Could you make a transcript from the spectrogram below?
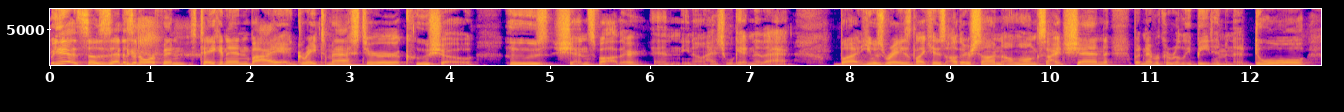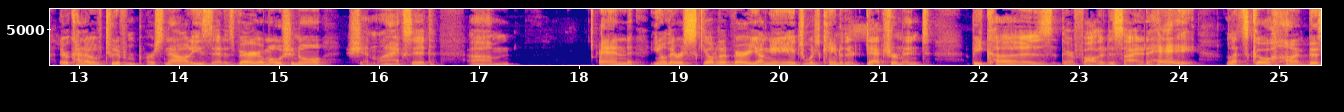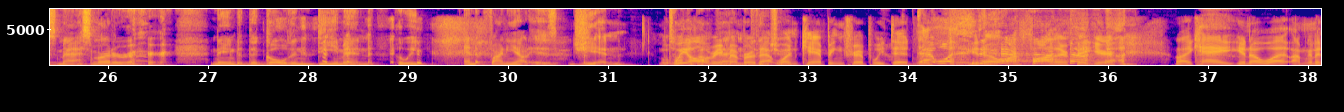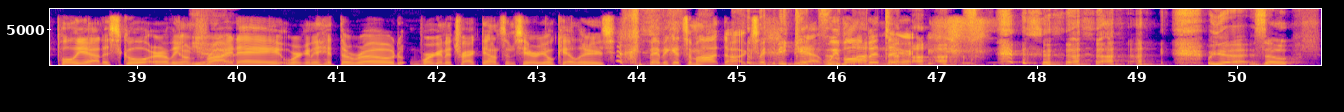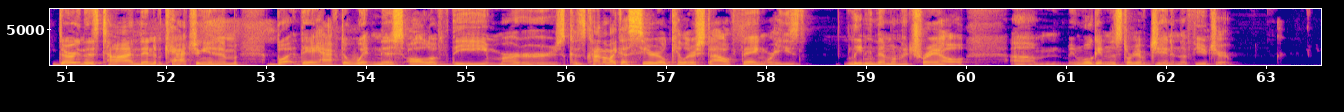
yeah, so Zed is an orphan. He's taken in by Great Master Kusho, who's Shen's father, and you know, we'll get into that. But he was raised like his other son alongside Shen, but never could really beat him in a duel. They're kind of two different personalities. That is very emotional. Shen lacks it. Um, and you know, they were skilled at a very young age, which came to their detriment because their father decided, hey, let's go hunt this mass murderer named the Golden Demon, who we end up finding out is Jhin. We'll we all remember that, that, one camping trip we did with, that was, you know, our father figure. Like, hey, you know what? I'm going to pull you out of school early on yeah. Friday. We're going to hit the road. We're going to track down some serial killers. Maybe get some hot dogs. yeah, we've all been there. yeah. So during this time, they end up catching him, but they have to witness all of the murders because it's kind of like a serial killer style thing where he's leading them on a trail um, and we'll get into the story of Jhin in the future.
